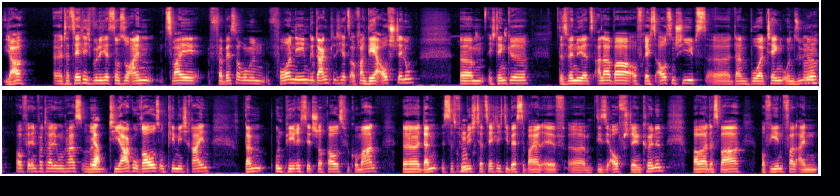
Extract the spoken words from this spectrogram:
ja, äh, tatsächlich würde ich jetzt noch so ein, zwei Verbesserungen vornehmen, gedanklich jetzt, auch an der Aufstellung. Ähm, ich denke, dass wenn du jetzt Alaba auf rechts außen schiebst, äh, dann Boateng und Süle mhm. auf der Innenverteidigung hast und dann ja. Thiago raus und Kimmich rein, dann und Perisic noch raus für Koman, äh, dann ist es für mhm. mich tatsächlich die beste Bayern 11, äh, die sie aufstellen können. Aber das war auf jeden Fall ein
